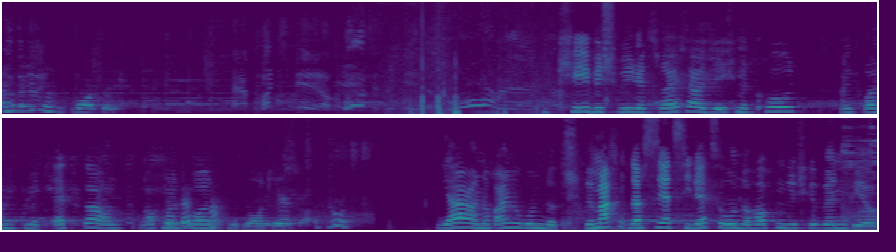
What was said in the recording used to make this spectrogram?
Ich nehme Mortis. Okay, wir spielen jetzt weiter. Also ich mit Colt, mein Freund mit Edgar und noch mein Freund mit Mortis. Ja, noch eine Runde. Wir machen, das ist jetzt die letzte Runde. Hoffentlich gewinnen wir.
